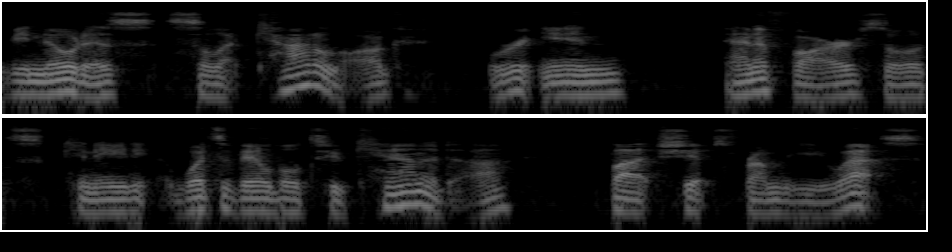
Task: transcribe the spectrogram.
if you notice, select catalog, we're in NFR, so it's Canadian, what's available to Canada, but ships from the US.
